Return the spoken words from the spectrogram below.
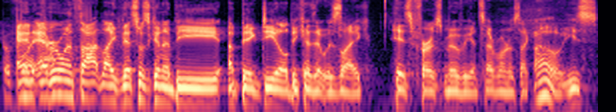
before and that. everyone thought like this was going to be a big deal because it was like his first movie and so everyone was like oh he's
